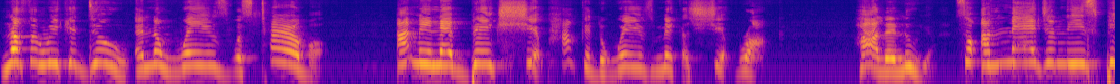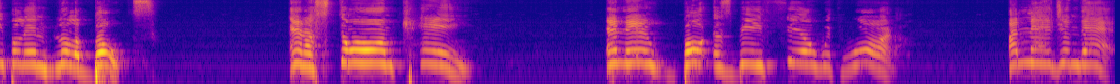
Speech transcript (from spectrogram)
Nothing we could do, and the waves was terrible. I mean, that big ship, how could the waves make a ship rock? Hallelujah. So imagine these people in little boats, and a storm came, and their boat is being filled with water. Imagine that.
